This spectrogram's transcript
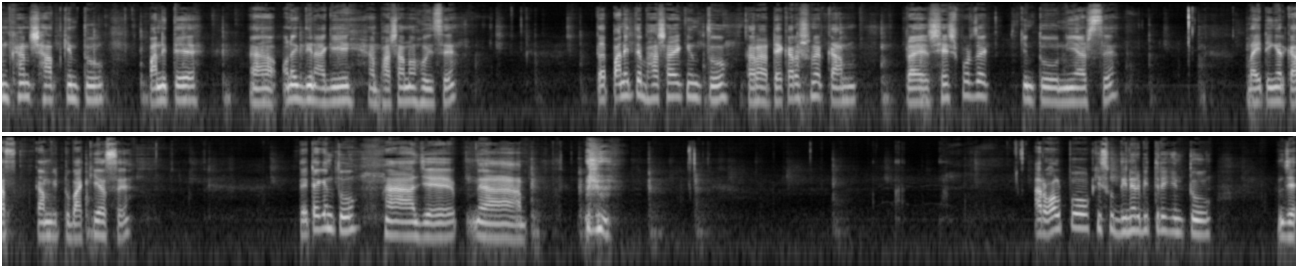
এম খান সাত কিন্তু পানিতে অনেক দিন আগে ভাসানো হয়েছে। তা পানিতে ভাসায় কিন্তু তারা ডেকোরেশনের কাম প্রায় শেষ পর্যায়ে কিন্তু নিয়ে আসছে। লাইটিংয়ের কাজ, কাম একটু বাকি আছে। এটা কিন্তু যে আর অল্প কিছু দিনের ভিতরে কিন্তু যে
